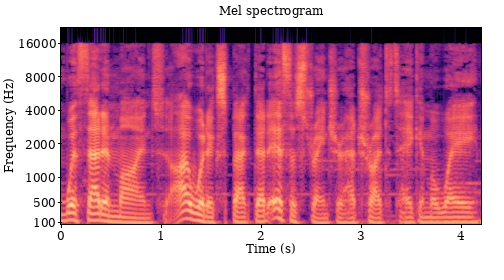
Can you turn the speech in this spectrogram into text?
With that in mind, I would expect that if a stranger had tried to take him away,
